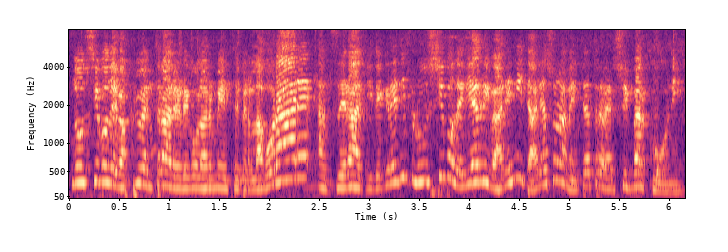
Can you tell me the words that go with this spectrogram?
Non si poteva più entrare regolarmente per lavorare, azzerati i decreti flussi, potevi arrivare in Italia solamente attraverso i barconi.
